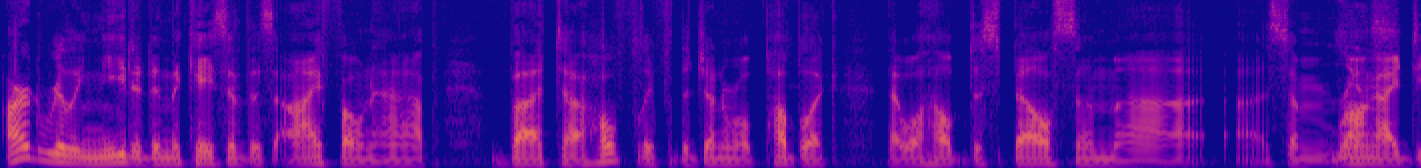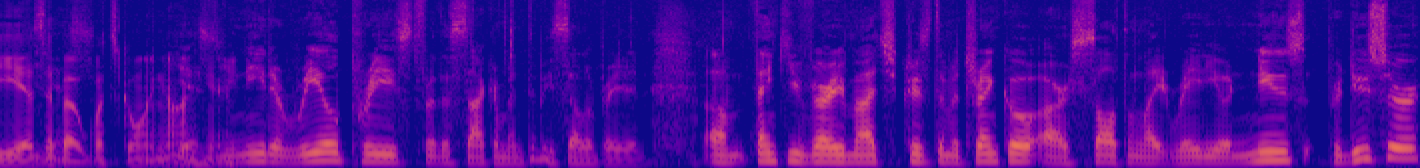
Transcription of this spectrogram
aren't really needed in the case of this iPhone app, but uh, hopefully for the general public, that will help dispel some uh, uh, some wrong Yes. ideas Yes. about what's going on yes, here. you need a real priest for the sacrament to be celebrated. Um, thank you very much, Chris Dimitrenko, our Salt and Light Radio news producer.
